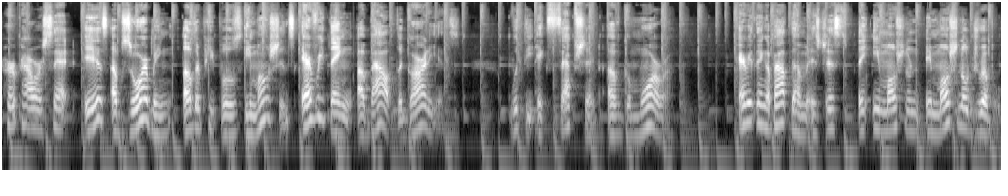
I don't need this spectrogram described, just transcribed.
Her power set is absorbing other people's emotions. Everything about the Guardians, with the exception of Gamora, everything about them is just emotional emotional dribble.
